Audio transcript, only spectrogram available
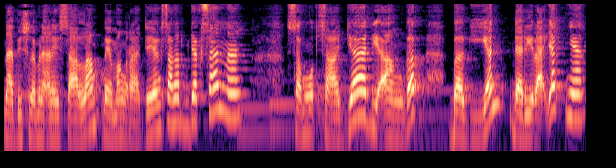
Nabi Sulaiman alaihissalam memang raja yang sangat bijaksana. Semut saja dianggap bagian dari rakyatnya.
